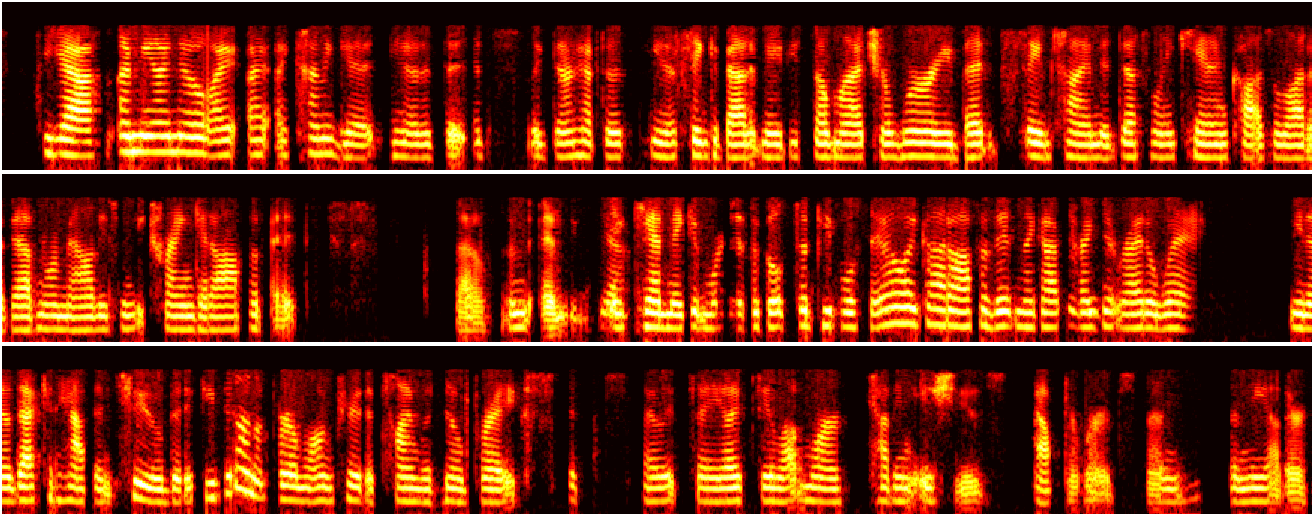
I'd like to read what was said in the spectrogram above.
yeah. I mean, I know I I, I kind of get, you know, that, that it's like they don't have to, you know, think about it maybe so much or worry, but at the same time it definitely can cause a lot of abnormalities when you try and get off of it. So, and, and yeah. it can make it more difficult. Some people say, "Oh, I got off of it and I got mm-hmm. pregnant right away." You know, that can happen too, but if you've been on it for a long period of time with no breaks, I would say I see a lot more having issues afterwards than than the other.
